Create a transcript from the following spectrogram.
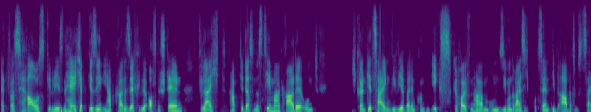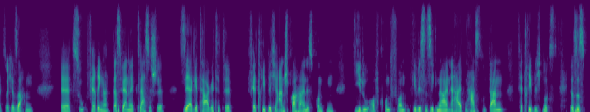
etwas herausgelesen. Hey, ich habe gesehen, ihr habt gerade sehr viele offene Stellen. Vielleicht habt ihr das und das Thema gerade und ich könnte dir zeigen, wie wir bei dem Kunden X geholfen haben, um 37 Prozent die Bearbeitungszeit solcher Sachen äh, zu verringern. Das wäre eine klassische, sehr getargetete vertriebliche Ansprache eines Kunden, die du aufgrund von gewissen Signalen erhalten hast und dann vertrieblich nutzt. Das ist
